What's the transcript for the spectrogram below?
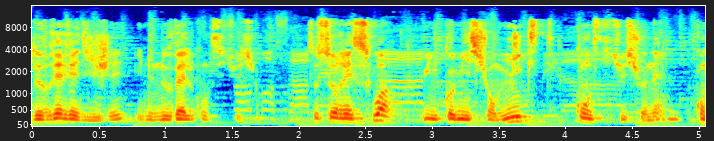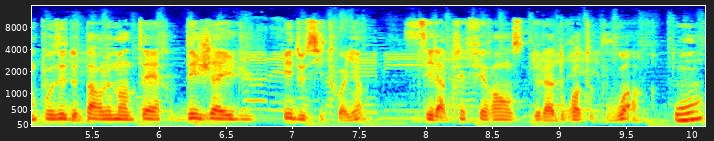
devrait rédiger une nouvelle constitution? Ce serait soit une commission mixte constitutionnelle, composée de parlementaires déjà élus et de citoyens, c'est la préférence de la droite au pouvoir, ou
